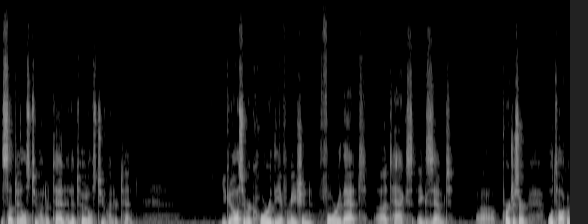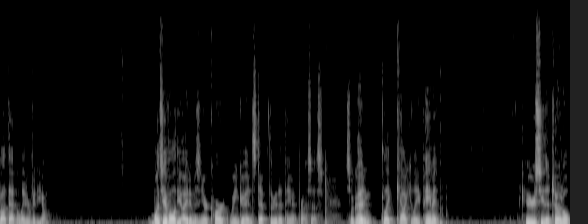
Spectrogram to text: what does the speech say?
the subtotal is 210 and the total is 210. You can also record the information for that uh, tax exempt uh, purchaser. We'll talk about that in a later video. Once you have all the items in your cart, we can go ahead and step through the payment process. So go ahead and click calculate payment. Here you see the total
